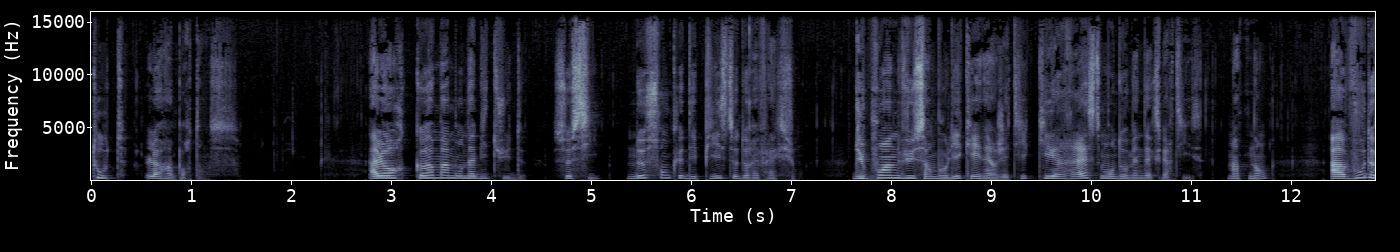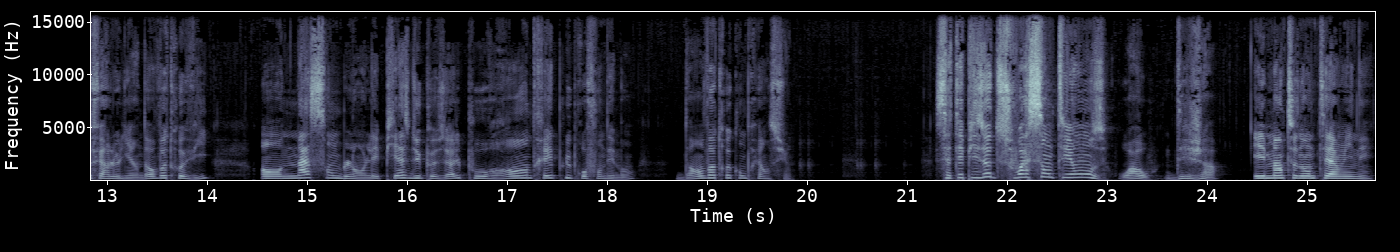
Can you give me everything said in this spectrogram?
toute leur importance. Alors, comme à mon habitude, ceci ne sont que des pistes de réflexion, du point de vue symbolique et énergétique qui reste mon domaine d'expertise. Maintenant, à vous de faire le lien dans votre vie en assemblant les pièces du puzzle pour rentrer plus profondément dans votre compréhension. Cet épisode 71, waouh, déjà, est maintenant terminé.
